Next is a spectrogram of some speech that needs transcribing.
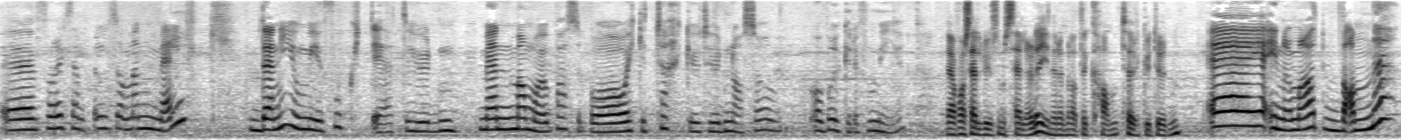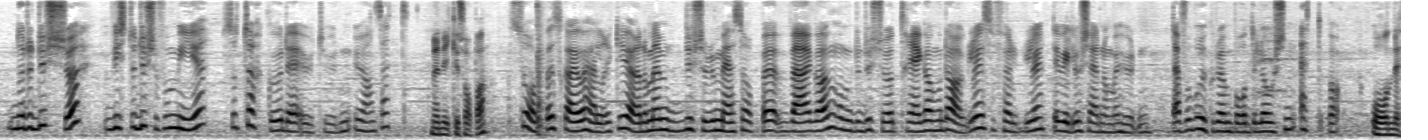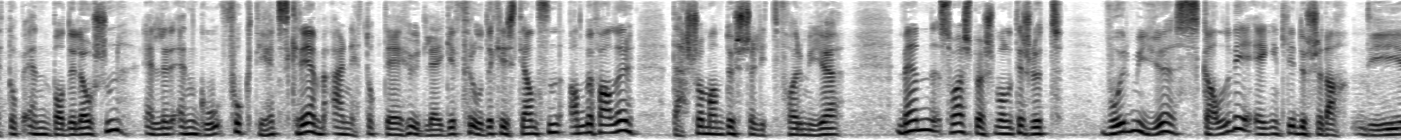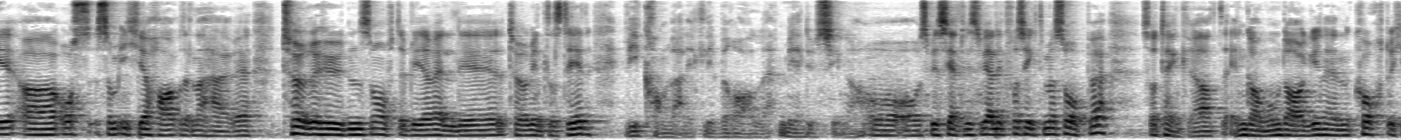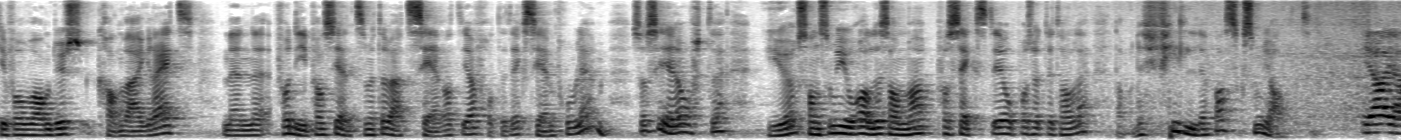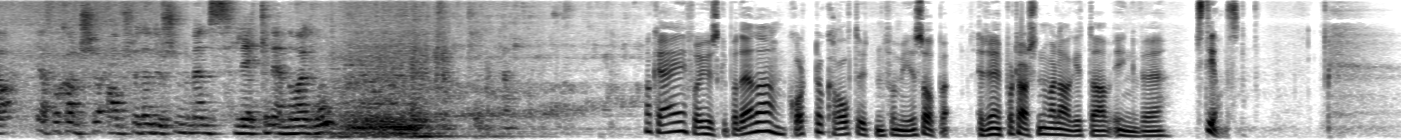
eh, f.eks. som en melk. Den gir jo mye fuktighet til huden, men man må jo passe på å ikke tørke ut huden også, og bruke det for mye. Ja, for selv du som selger det, innrømmer at det kan tørke ut huden? Eh, jeg innrømmer at vannet, når du dusjer Hvis du dusjer for mye, så tørker jo det ut huden uansett. Men ikke såpa? Såpe skal jo heller ikke gjøre det, men dusjer du med såpe hver gang, om du dusjer tre ganger daglig, selvfølgelig, det vil jo skje noe med huden. Derfor bruker du en bodylotion etterpå. Og nettopp en bodylotion, eller en god fuktighetskrem, er nettopp det hudlege Frode Christiansen anbefaler dersom man dusjer litt for mye. Men så er spørsmålet til slutt hvor mye skal vi egentlig dusje, da? De av oss som ikke har denne her tørre huden som ofte blir veldig tørr vinterstid, vi kan være litt liberale med dusjinga. Og, og, spesielt hvis vi er litt forsiktige med såpe, så tenker jeg at en gang om dagen en kort og ikke for varm dusj kan være greit. Men for de pasienter som etter hvert ser at de har fått et eksemproblem, så sier jeg ofte gjør sånn som vi gjorde alle sammen på 60- og på 70-tallet. Da var det fillevask som gjaldt. Ja ja, jeg får kanskje avslutte dusjen mens leken ennå er god. Ok, får vi huske på det, da. Kort og kaldt uten for mye såpe. Reportasjen var laget av Yngve Stiansen.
